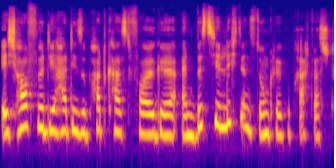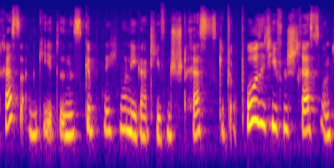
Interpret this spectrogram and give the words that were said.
ich hoffe, dir hat diese Podcast-Folge ein bisschen Licht ins Dunkel gebracht, was Stress angeht. Denn es gibt nicht nur negativen Stress, es gibt auch positiven Stress. Und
